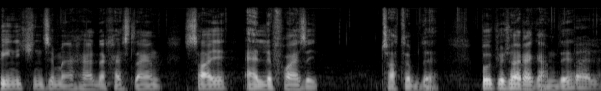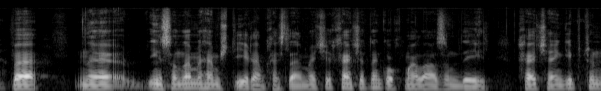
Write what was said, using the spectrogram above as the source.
birinci, ikinci mərhələdə xəstələrin sayı 50 faizə çatıbdır. Bu gözəl rəqəmdir Bəli. və insanlar mən həmişə deyirəm xəstələrimə ki, xərçəngdən qorxmaq lazım deyil. Xərçəngi bütün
